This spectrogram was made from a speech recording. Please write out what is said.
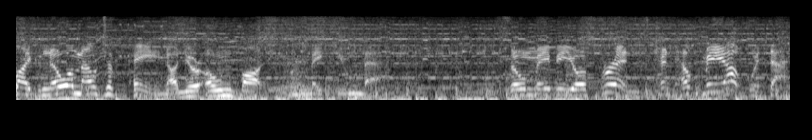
Like no amount of pain on your own body will make you mad. So maybe your friends can help me out with that.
